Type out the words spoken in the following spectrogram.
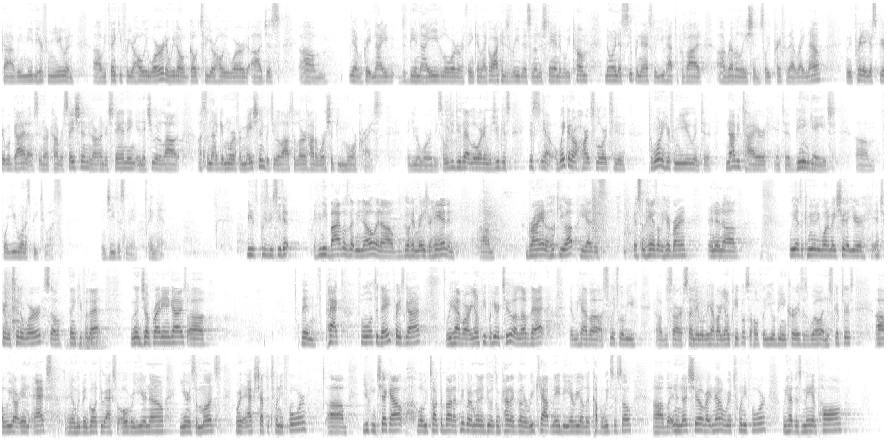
God, we need to hear from you, and uh, we thank you for your holy word. And we don't go to your holy word uh, just, um, with great naive, just being naive, Lord, or thinking like, oh, I can just read this and understand it. But we come knowing that supernaturally you have to provide uh, revelation. So we pray for that right now. And we pray that your spirit will guide us in our conversation, in our understanding, and that you would allow us to not get more information, but you would allow us to learn how to worship you more, Christ that you're worthy. So would you do that, Lord? And would you just, just yeah, awaken our hearts, Lord, to, to want to hear from you and to not be tired and to be engaged, um, for you want to speak to us. In Jesus' name, amen. Please, please be seated. If you need Bibles, let me know, and I'll go ahead and raise your hand, and um, Brian will hook you up. He has his, there's some hands over here, Brian. And then uh, we as a community want to make sure that you're entering into the Word, so thank you for that. We're going to jump right in, guys. Uh, been packed full today. Praise God. We have our young people here too. I love that that we have a switch where we uh, this is our Sunday where we have our young people. So hopefully you'll be encouraged as well in the scriptures. Uh, we are in Acts, and we've been going through Acts for over a year now, year and some months. We're in Acts chapter 24. Um, you can check out what we've talked about. I think what I'm going to do is I'm kind of going to recap maybe every other couple weeks or so. Uh, but in a nutshell, right now we're at 24. We have this man, Paul,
